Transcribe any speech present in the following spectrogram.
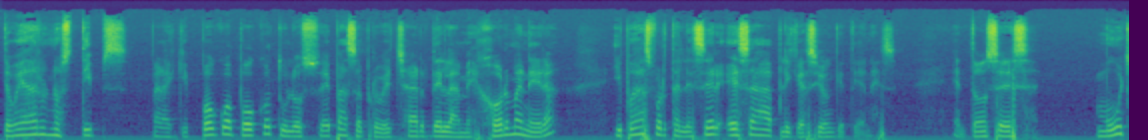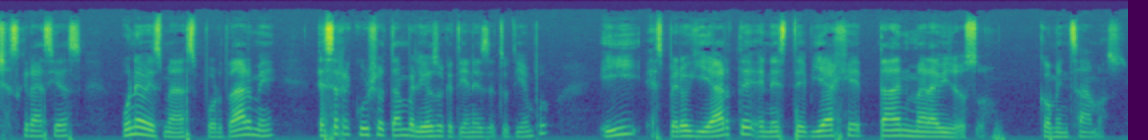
te voy a dar unos tips para que poco a poco tú los sepas aprovechar de la mejor manera y puedas fortalecer esa aplicación que tienes. Entonces, muchas gracias una vez más por darme ese recurso tan valioso que tienes de tu tiempo y espero guiarte en este viaje tan maravilloso. Comenzamos.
